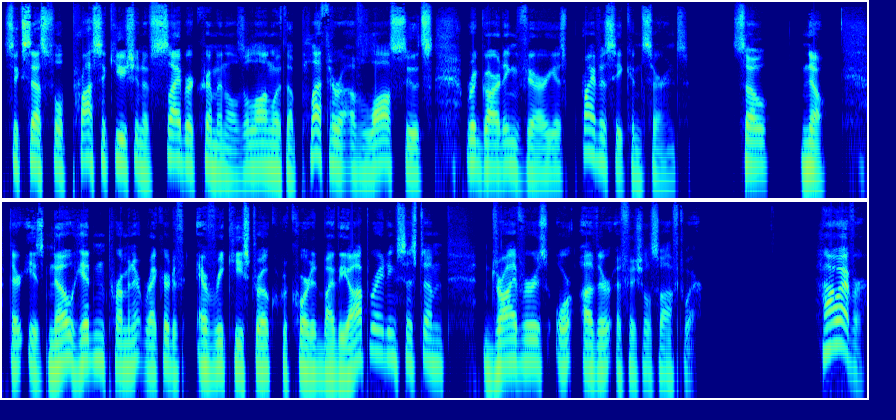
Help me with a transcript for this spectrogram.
successful prosecution of cyber criminals, along with a plethora of lawsuits regarding various privacy concerns. So, no, there is no hidden permanent record of every keystroke recorded by the operating system, drivers, or other official software. However,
